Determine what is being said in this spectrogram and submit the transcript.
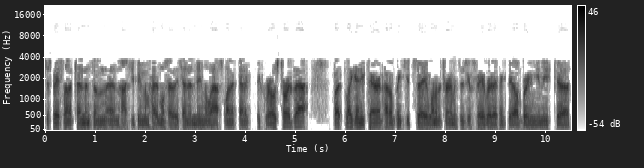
just based on attendance and, and hockey being the most highly attended and being the last one, it kind of, it grows towards that. But like any parent, I don't think you'd say one of the tournaments is your favorite. I think they all bring unique uh,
